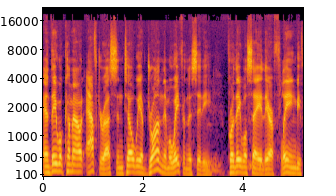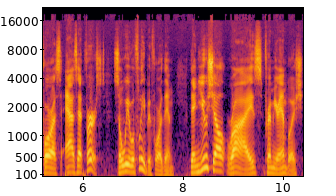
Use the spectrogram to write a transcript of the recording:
And they will come out after us until we have drawn them away from the city, for they will say, They are fleeing before us as at first, so we will flee before them. Then you shall rise from your ambush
